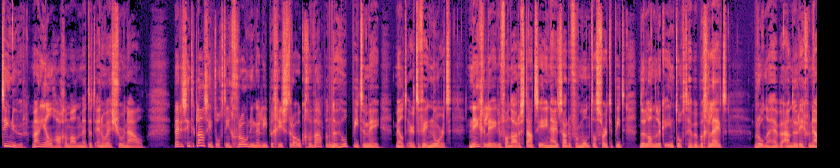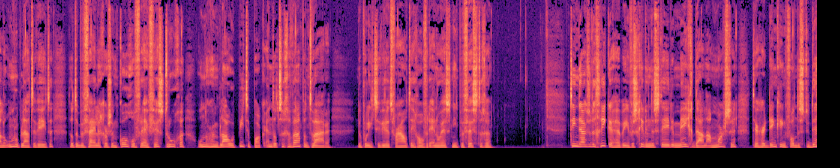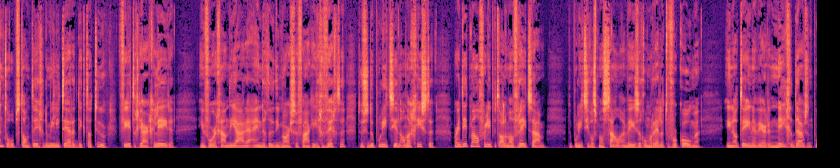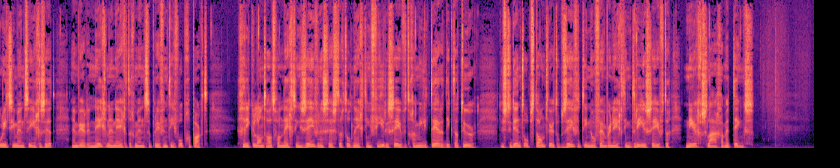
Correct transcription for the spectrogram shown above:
10 uur, Marielle Hageman met het NOS-journaal. Bij de Sinterklaasintocht in Groningen liepen gisteren ook gewapende hulppieten mee, meldt RTV Noord. Negen leden van de arrestatieeenheid zouden vermomd als Zwarte Piet de landelijke intocht hebben begeleid. Bronnen hebben aan de regionale omroep laten weten dat de beveiligers een kogelvrij vest droegen onder hun blauwe pietenpak en dat ze gewapend waren. De politie wil het verhaal tegenover de NOS niet bevestigen. Tienduizenden Grieken hebben in verschillende steden meegedaan aan marsen... ter herdenking van de studentenopstand tegen de militaire dictatuur 40 jaar geleden. In voorgaande jaren eindigden die marsen vaak in gevechten... tussen de politie en anarchisten. Maar ditmaal verliep het allemaal vreedzaam. De politie was massaal aanwezig om rellen te voorkomen. In Athene werden 9000 politiemensen ingezet... en werden 99 mensen preventief opgepakt. Griekenland had van 1967 tot 1974 een militaire dictatuur. De studentenopstand werd op 17 november 1973 neergeslagen met tanks.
